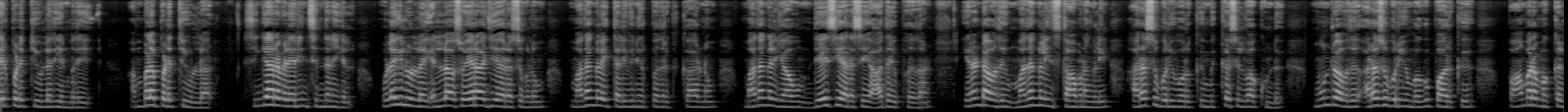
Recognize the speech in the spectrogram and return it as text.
ஏற்படுத்தியுள்ளது என்பதை அம்பலப்படுத்தியுள்ளார். சிங்காரவேலரின் சிந்தனைகள் உலகில் உள்ள எல்லா சுயராஜ்ய அரசுகளும் மதங்களை தழுவி நிற்பதற்கு காரணம் மதங்கள் யாவும் தேசிய அரசை ஆதரிப்பதுதான். இரண்டாவது மதங்களின் ஸ்தாபனங்களில் அரசு புரிவோருக்கு மிக்க செல்வாக்குண்டு. மூன்றாவது அரசு புரியும் வகுப்பாருக்கு பாமர மக்கள்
